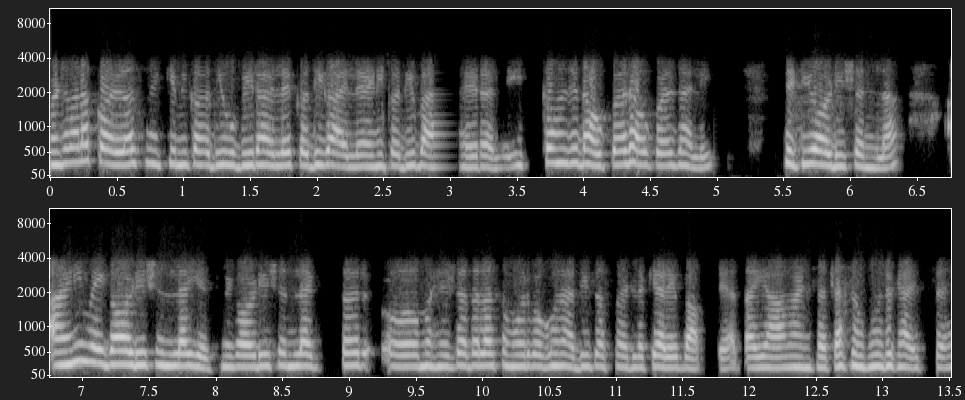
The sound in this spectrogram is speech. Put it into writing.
म्हणजे मला कळलंच नाही की मी कधी उभी राहिले कधी गायले आणि कधी बाहेर आले. इतकं म्हणजे धावपळ धावपळ झाली सिटी ऑडिशनला. आणि मेगा ऑडिशनला येस मेगा ऑडिशनला एकतर तर महेश दादाला समोर बघून आधीच असं वाटलं की अरे बापरे आता या माणसाच्या समोर गायचंय.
